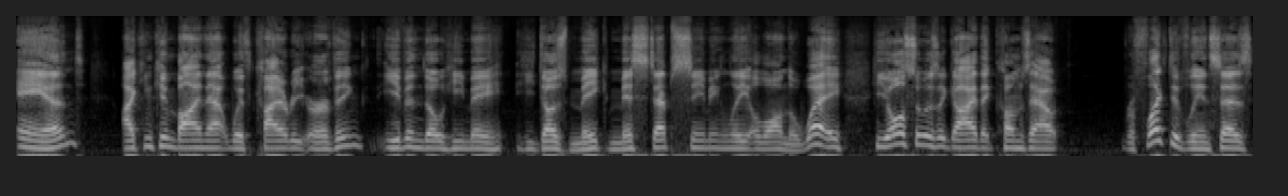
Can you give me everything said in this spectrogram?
and I can combine that with Kyrie Irving, even though he may he does make missteps seemingly along the way. He also is a guy that comes out reflectively and says,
